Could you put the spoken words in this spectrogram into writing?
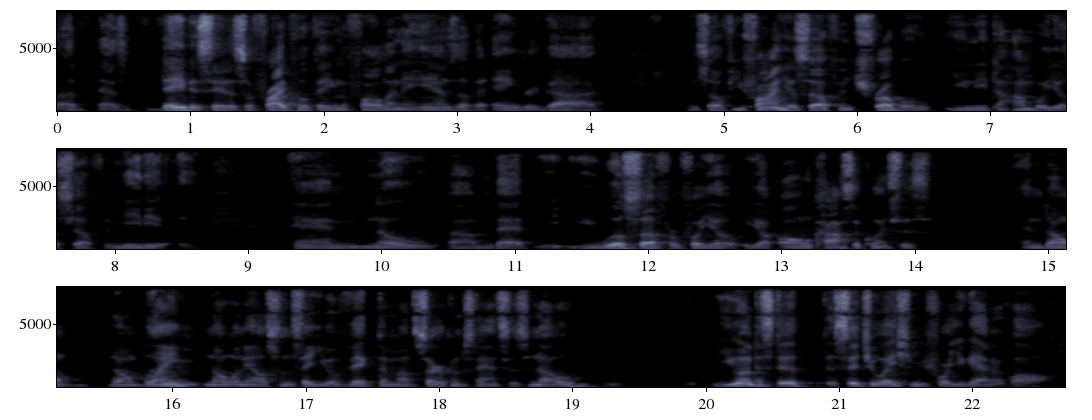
Uh, as David said, it's a frightful thing to fall in the hands of an angry God. And so, if you find yourself in trouble, you need to humble yourself immediately and know um, that you, will suffer for your your own consequences. And don't don't blame no one else and say you're a victim of circumstances. No you understood the situation before you got involved.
